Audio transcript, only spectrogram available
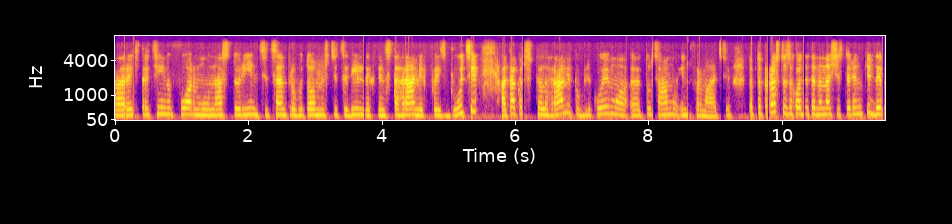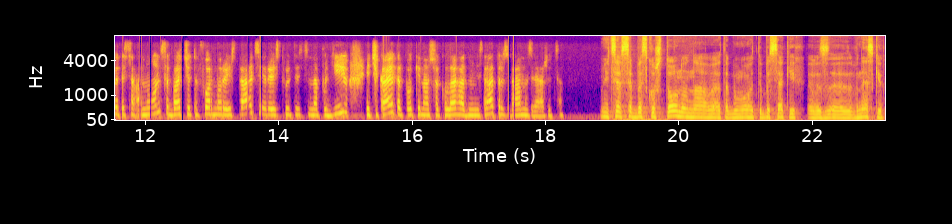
реєстраційну форму на сторінці Центру готовності цивільних в інстаграмі, в Фейсбуці, а також в Телеграмі публікуємо е, ту саму інформацію. Тобто, просто заходите на наші сторінки, дивитеся анонси, бачите форму реєстрації, реєструєтеся на подію і чекаєте, поки наша колега-адміністратор з вами зв'яжеться. Ну і це все безкоштовно, на так би мовити, без всяких е, е, внесків.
